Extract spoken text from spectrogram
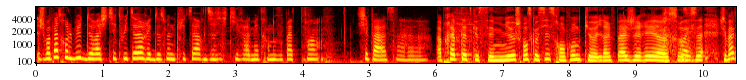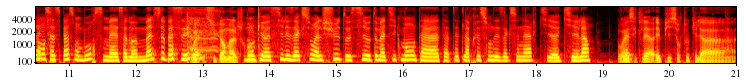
Je vois pas trop le but de racheter Twitter et deux semaines plus tard dire qu'il va mettre un nouveau pat. Enfin, je sais pas. Ça... Après peut-être que c'est mieux. Je pense qu'aussi il se rend compte qu'il arrive pas à gérer euh, sur les Ouais. Je sais pas comment ça se passe en bourse, mais ça doit mal se passer. Ouais, super mal, je crois. Donc euh, si les actions elles chutent aussi automatiquement, t'as as, peut-être la pression des actionnaires qui, euh, qui est là. Ouais, c'est clair. Et puis surtout qu'il a,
